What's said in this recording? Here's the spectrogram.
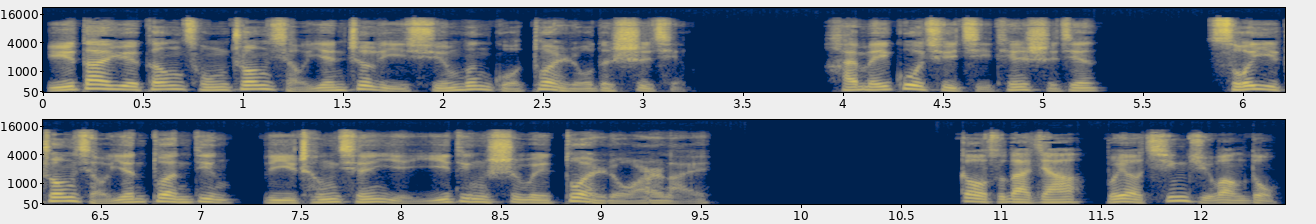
于黛月刚从庄小燕这里询问过段柔的事情，还没过去几天时间，所以庄小燕断定李承前也一定是为段柔而来。告诉大家不要轻举妄动，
